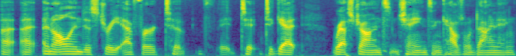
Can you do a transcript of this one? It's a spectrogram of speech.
a, an all industry effort to, to to get restaurants and chains and casual dining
